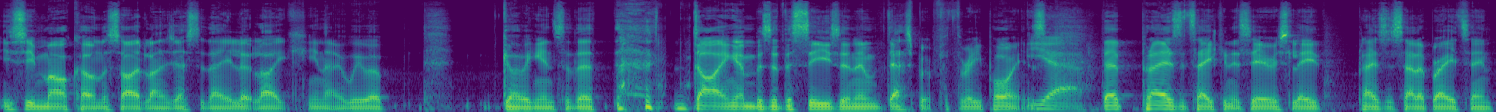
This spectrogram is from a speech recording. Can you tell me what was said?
You see Marco on the sidelines yesterday. He looked like you know we were going into the dying embers of the season and desperate for three points. Yeah. the players are taking it seriously. Players are celebrating.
